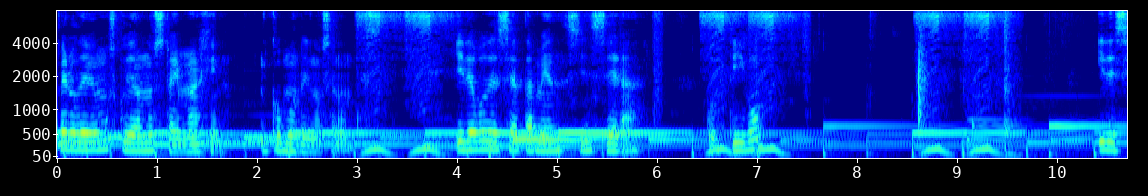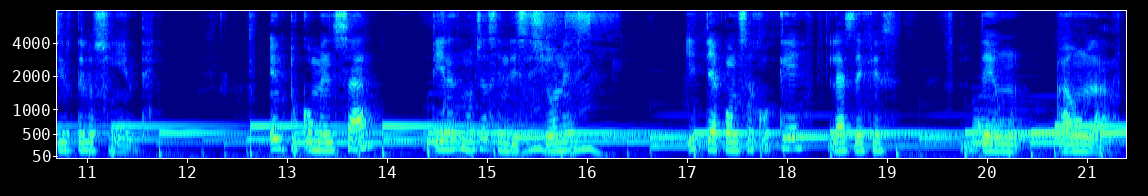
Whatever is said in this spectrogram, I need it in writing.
pero debemos cuidar nuestra imagen como rinocerontes. Y debo de ser también sincera contigo y decirte lo siguiente. En tu comenzar tienes muchas indecisiones y te aconsejo que las dejes de a un lado.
